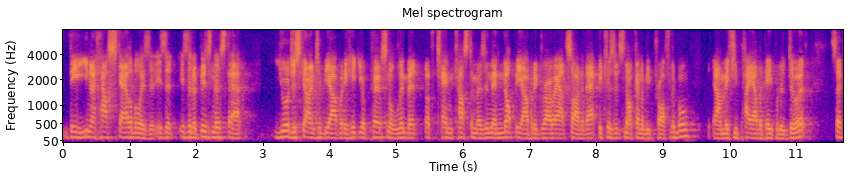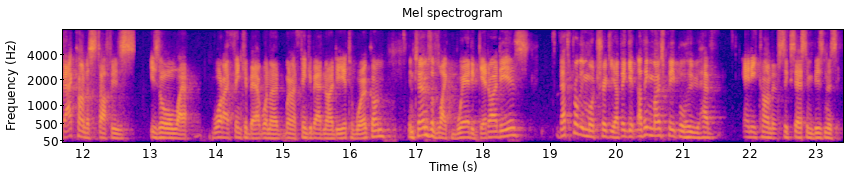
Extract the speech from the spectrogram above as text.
the you know how scalable is it? Is it is it a business that you're just going to be able to hit your personal limit of 10 customers and then not be able to grow outside of that because it's not going to be profitable um, if you pay other people to do it. So that kind of stuff is is all like what I think about when I when I think about an idea to work on. In terms of like where to get ideas, that's probably more tricky. I think it, I think most people who have any kind of success in business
